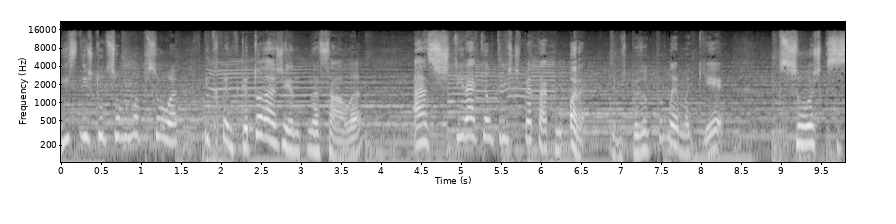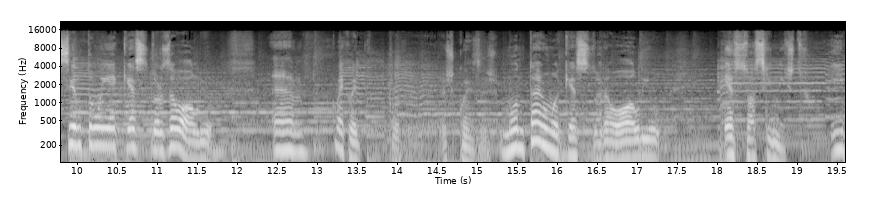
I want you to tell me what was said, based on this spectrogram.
Isso diz tudo sobre uma pessoa. E de repente fica toda a gente na sala a assistir àquele triste espetáculo. Ora, temos depois outro problema, que é pessoas que se sentam em aquecedores a óleo. Como é que eu pôr as coisas? Montar um aquecedor a óleo é só sinistro e,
